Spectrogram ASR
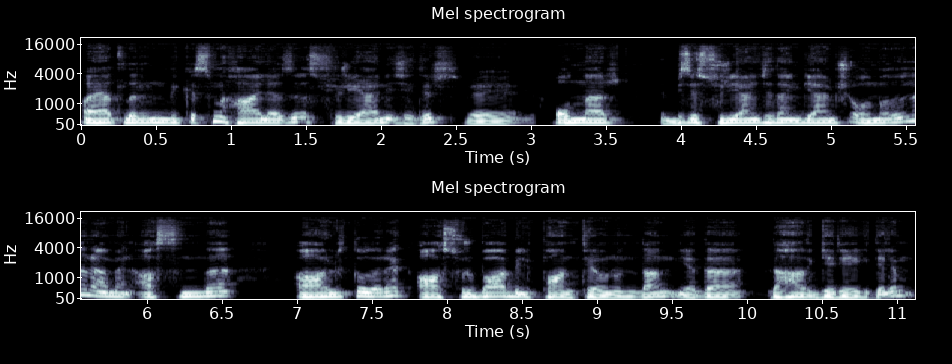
Ayatların bir kısmı halihazırda Süryanice'dir. Ve onlar bize Süryanice'den gelmiş olmalarına rağmen aslında ağırlıklı olarak Asurbabil Panteonundan ya da daha geriye gidelim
